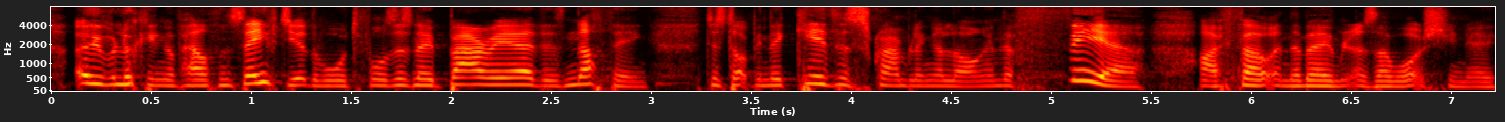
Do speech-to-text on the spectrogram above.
overlooking of health and safety at the waterfalls. There's no barrier, there's nothing to stop me. The kids are scrambling along. And the fear I felt in the moment as I watched, you know,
